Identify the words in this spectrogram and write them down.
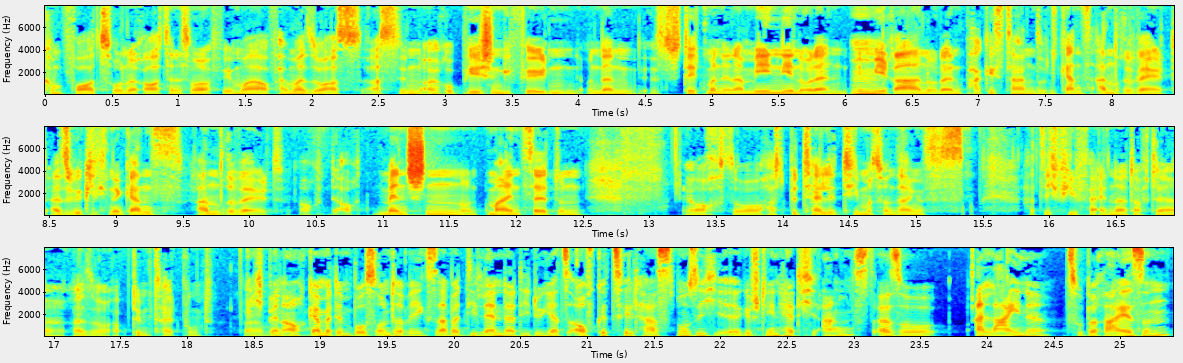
Komfortzone raus, dann ist man auf einmal, auf einmal so aus, aus den europäischen Gefilden und dann steht man in Armenien oder in, im mhm. Iran oder in Pakistan, so eine ganz andere Welt. Also wirklich eine ganz andere Welt. Auch, auch Menschen und Mindset und ja, auch so Hospitality, muss man sagen, es hat sich viel verändert auf der, also ab dem Zeitpunkt. Ich bin auch gern mit dem Bus unterwegs, aber die Länder, die du jetzt aufgezählt hast, muss ich äh, gestehen, hätte ich Angst, also alleine zu bereisen.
